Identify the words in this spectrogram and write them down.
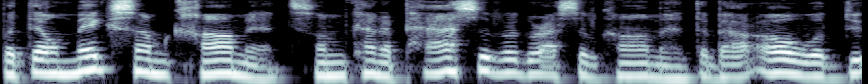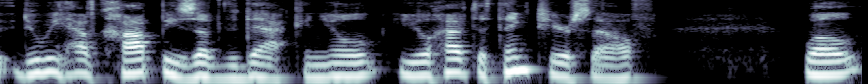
but they'll make some comment, some kind of passive aggressive comment about, oh, well, do, do we have copies of the deck? And you'll you'll have to think to yourself, well,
